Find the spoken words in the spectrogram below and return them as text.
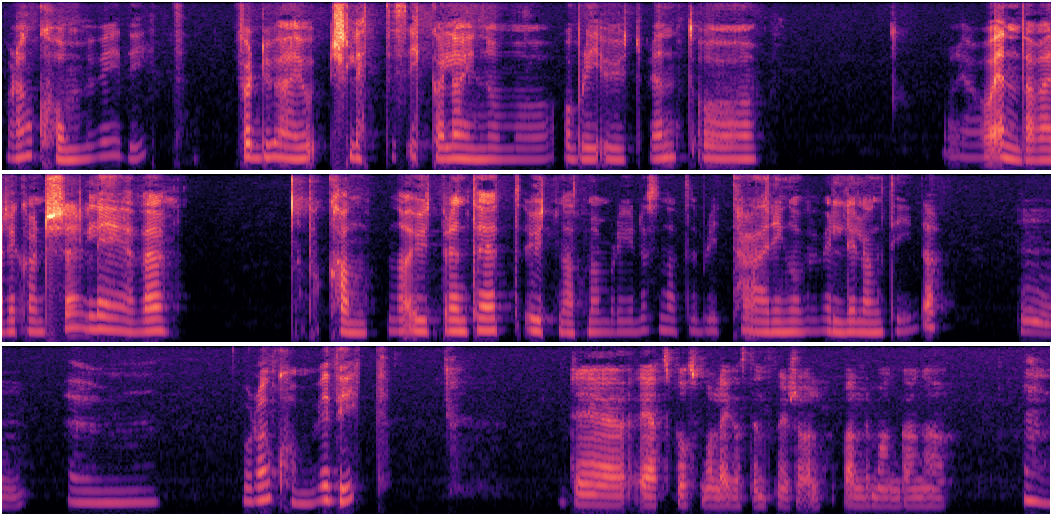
Hvordan kommer vi dit? For du er jo slettes ikke aleine om å, å, bli utbrent, og ja, og enda verre, kanskje, leve på kanten av utbrenthet uten at man blir det, sånn at det blir tæring over veldig lang tid. Da. Mm. Um, hvordan kommer vi dit? Det er et spørsmål jeg har stilt meg sjøl veldig mange ganger. Mm.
